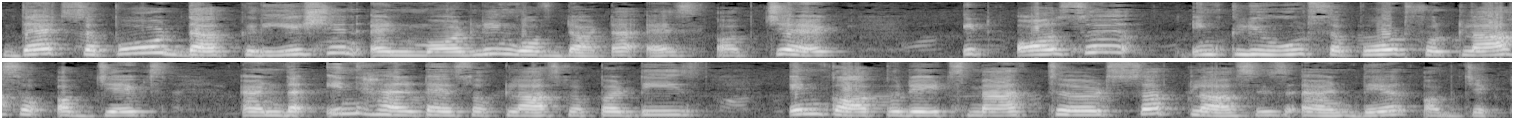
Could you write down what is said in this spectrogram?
that support the creation and modelling of data as object it also include support for class of objects and the inheritance of class properties incorporates methods, subclasses, and their object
